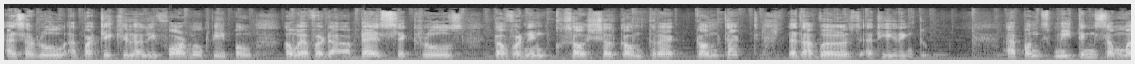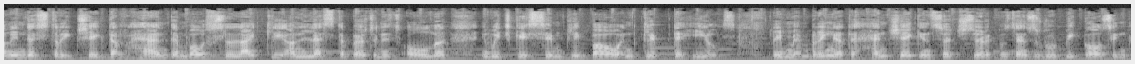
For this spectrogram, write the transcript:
as a rule, a particularly formal people. However, there are basic rules governing social contract, contact that are worth adhering to. Upon meeting someone in the street, shake their hand and bow slightly unless the person is older, in which case simply bow and clip the heels remembering that a handshake in such circumstances would be causing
